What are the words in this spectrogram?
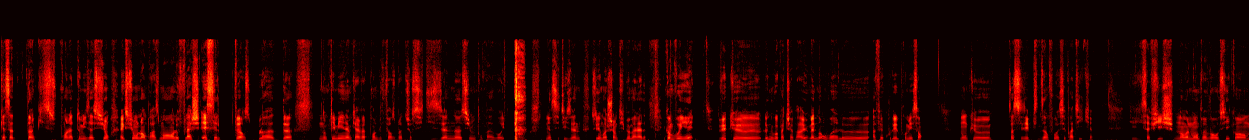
Cassadin qui se prend l'atomisation, action, l'embrasement, le flash, et c'est le First Blood. Donc les Millennium qui arrivent à prendre le First Blood sur Citizen, si je ne me trompe pas, oui. Bien Citizen. Excusez-moi, je suis un petit peu malade. Et comme vous voyez, vu que le nouveau patch est apparu, maintenant on voit le a fait couler le premier sang. Donc euh, ça c'est des petites infos assez pratiques qui s'affichent. Normalement on devrait voir aussi quand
